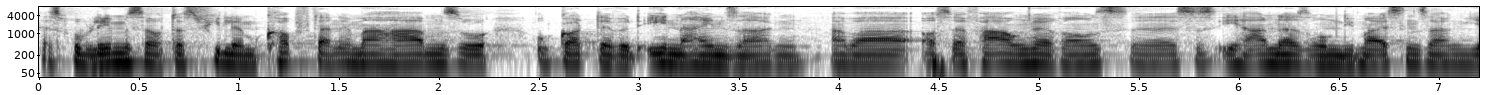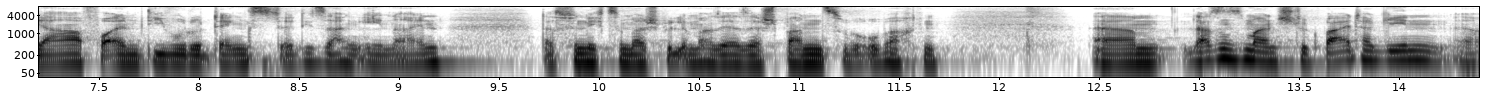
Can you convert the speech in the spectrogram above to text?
Das Problem ist auch, dass viele im Kopf dann immer haben, so, oh Gott, der wird eh Nein sagen. Aber aus Erfahrung heraus äh, ist es eher andersrum. Die meisten sagen ja, vor allem die, wo du denkst, äh, die sagen eh Nein. Das finde ich zum Beispiel immer sehr, sehr spannend zu beobachten. Ähm, lass uns mal ein Stück weitergehen. Äh,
